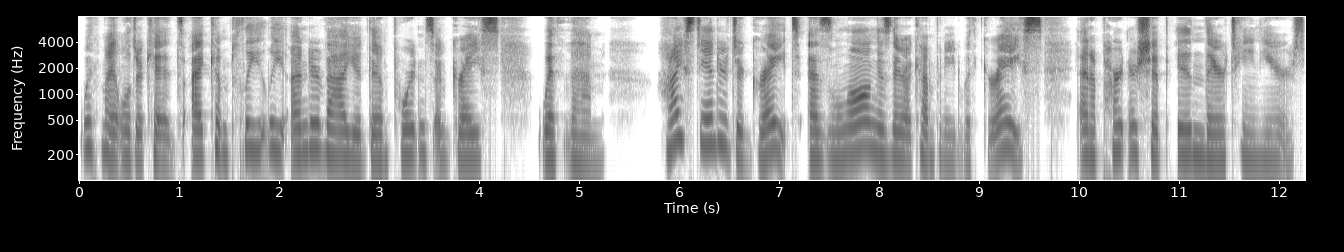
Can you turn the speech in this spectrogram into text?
with my older kids. I completely undervalued the importance of grace with them. High standards are great as long as they're accompanied with grace and a partnership in their teen years.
